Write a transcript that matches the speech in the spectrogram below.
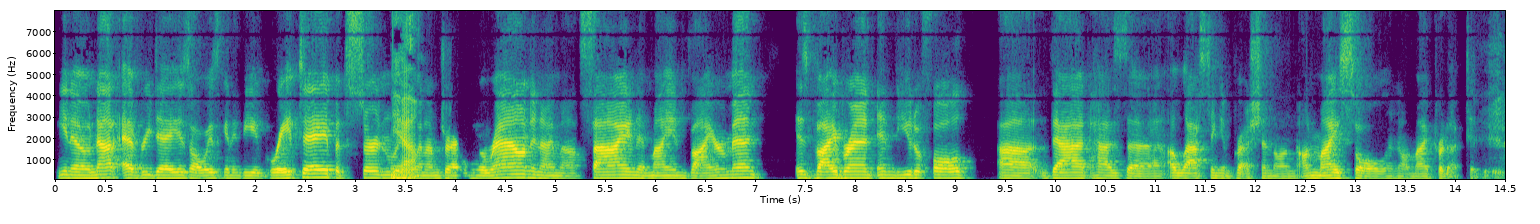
you know, not every day is always going to be a great day, but certainly Yeah. when I'm driving around and I'm outside and my environment is vibrant and beautiful, uh, that has a, a lasting impression on on my soul and on my productivity.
